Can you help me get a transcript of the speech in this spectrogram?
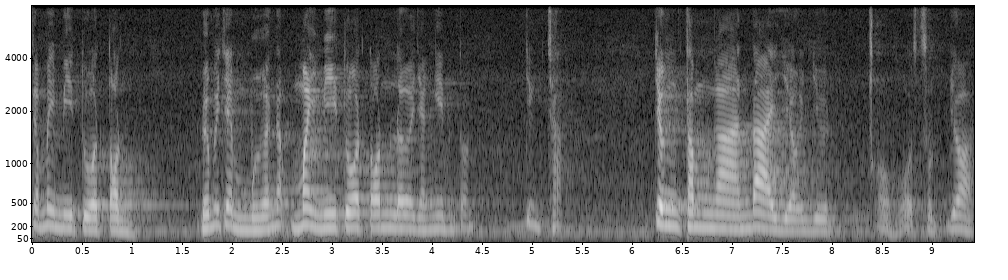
กับไม่มีตัวตน หรือไม่ใช่เหมือนไม่มีตัวตนเลยอย่างนี้เป็นต้น ยิ่งชัด จึงทำงานได้อย่างยืนโอ้โหสุดยอด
